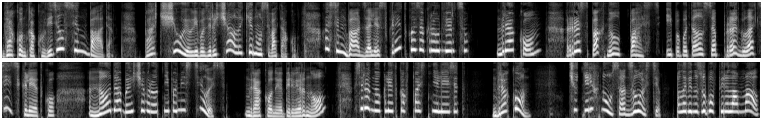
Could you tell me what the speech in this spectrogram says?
Дракон, как увидел Синбада, почуял его, зарычал и кинулся в атаку. А Синбад залез в клетку и закрыл дверцу. Дракон распахнул пасть и попытался проглотить клетку, но добыча в рот не поместилась. Дракон ее перевернул, все равно клетка в пасть не лезет. Дракон чуть не рехнулся от злости, половину зубов переломал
